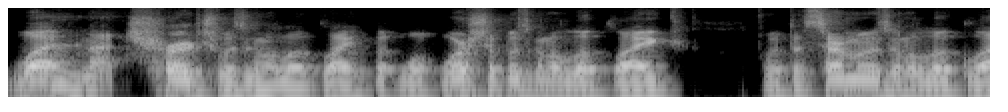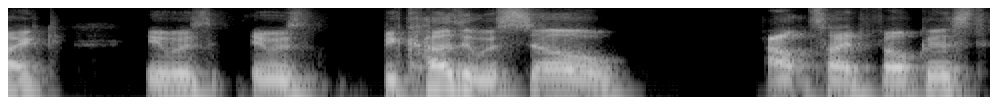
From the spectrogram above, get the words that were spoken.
what mm. not church was going to look like, but what worship was going to look like, what the sermon was going to look like. It was it was because it was so outside focused.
